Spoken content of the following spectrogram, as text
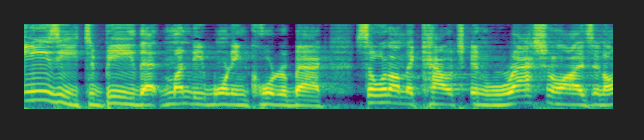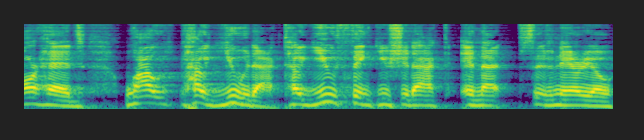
easy to be that Monday morning quarterback, someone on the couch and rationalize in our heads how how you would act, how you think you should act in that scenario,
